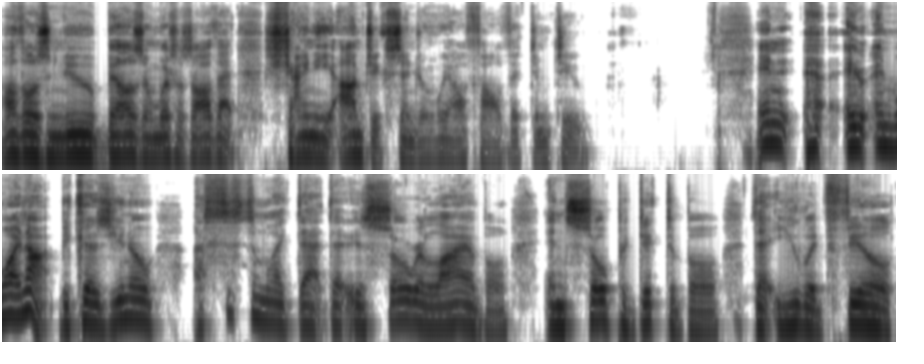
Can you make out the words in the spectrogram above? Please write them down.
all those new bells and whistles, all that shiny object syndrome we all fall victim to. And, and and why not? Because you know a system like that that is so reliable and so predictable that you would feel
